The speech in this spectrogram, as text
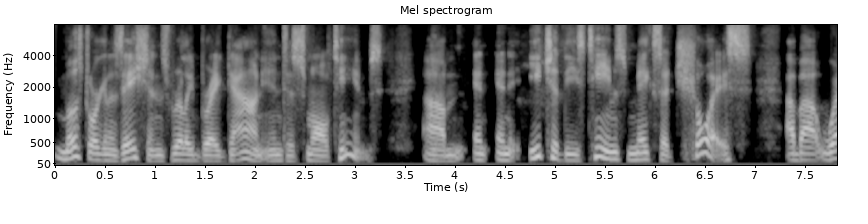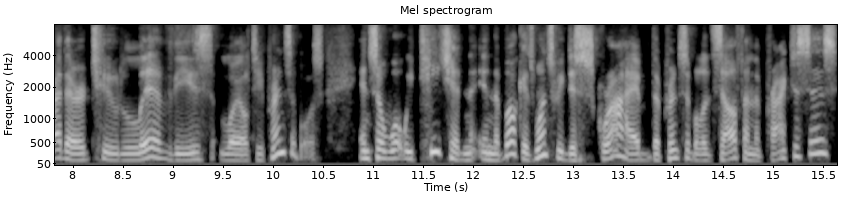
most organizations really break down into small teams. Um, and, and each of these teams makes a choice about whether to live these loyalty principles. And so, what we teach in, in the book is once we describe the principle itself and the practices,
